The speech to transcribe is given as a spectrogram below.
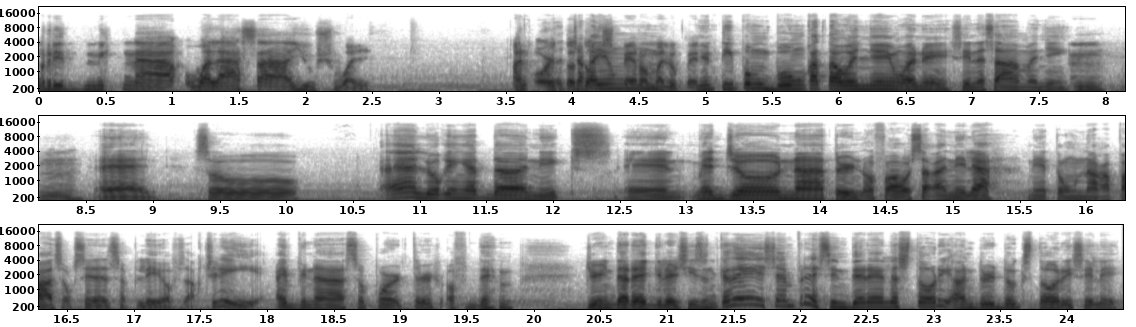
rhythmic na wala sa usual. Unorthodox yung, pero malupit. Yung tipong buong katawan niya yung ano eh, sinasama niya eh. Mm, mm. Ayan. So, ayan, looking at the Knicks, and medyo na-turn off ako sa kanila netong nakapasok sila sa playoffs. Actually, I've been a supporter of them during the regular season. Kasi, syempre, Cinderella story, underdog story sila eh.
